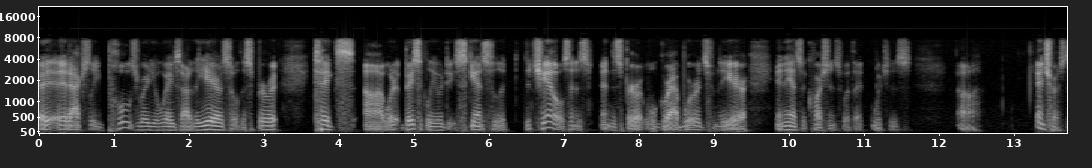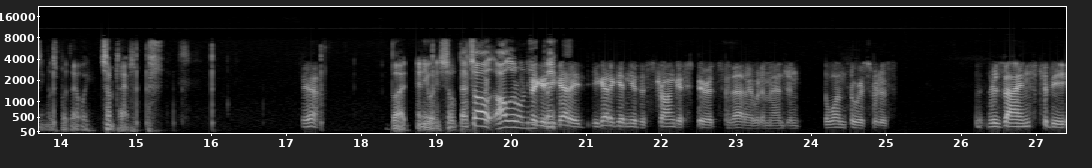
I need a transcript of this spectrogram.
it, it actually pulls radio waves out of the air, so the spirit takes uh, what it basically would scans through the, the channels, and, and the spirit will grab words from the air and answer questions with it, which is uh, interesting. Let's put it that way. Sometimes. Yeah. But anyway, so that's all. All little neat. Figure things. you gotta you gotta get near the strongest spirits for that. I would imagine the ones who are sort of resigned to be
